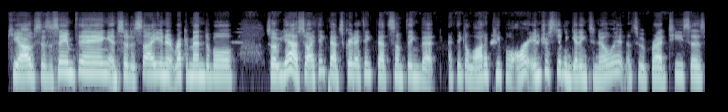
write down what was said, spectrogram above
kiao says the same thing and so does psi unit recommendable so yeah so i think that's great i think that's something that I think a lot of people are interested in getting to know it. That's what Brad T says.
